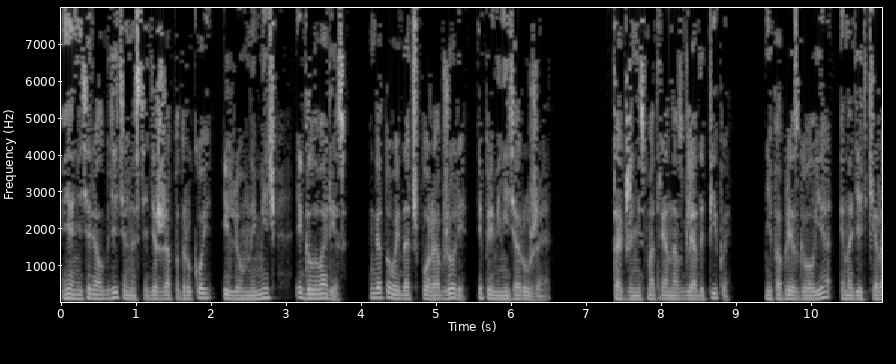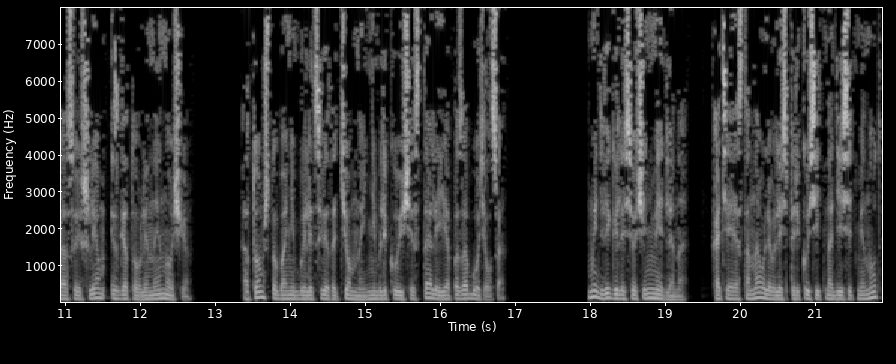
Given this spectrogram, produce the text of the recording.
Я не терял бдительности, держа под рукой и лемный меч, и головорез, готовый дать шпоры обжоре и применить оружие. Также, несмотря на взгляды Пипы, не побрезговал я и надеть керасу и шлем, изготовленные ночью. О том, чтобы они были цвета темной, небликующей стали, я позаботился. Мы двигались очень медленно, хотя и останавливались перекусить на 10 минут,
